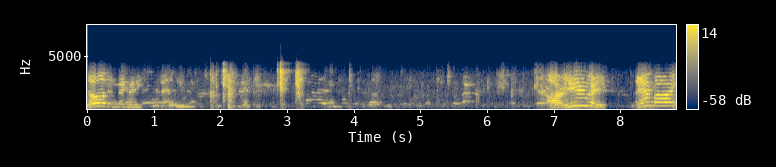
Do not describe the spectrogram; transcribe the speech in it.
Load and back ready. Are you ready? Stand by.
